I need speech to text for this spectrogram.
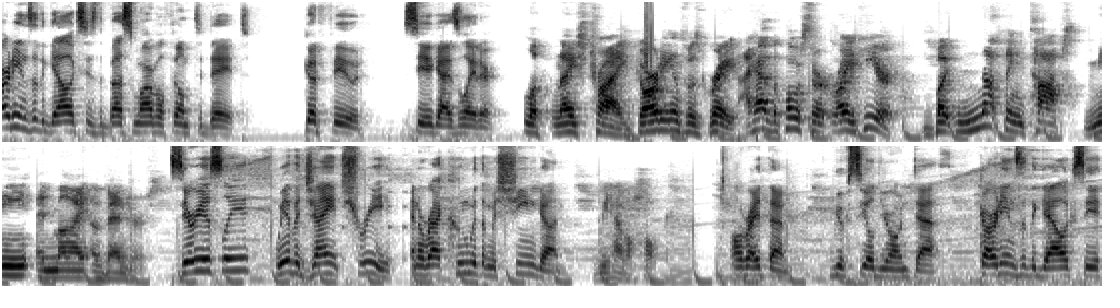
Guardians of the Galaxy is the best Marvel film to date. Good feud. See you guys later. Look, nice try. Guardians was great. I have the poster right here, but nothing tops me and my Avengers. Seriously? We have a giant tree and a raccoon with a machine gun. We have a Hulk. All right then, you've sealed your own death. Guardians of the Galaxy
